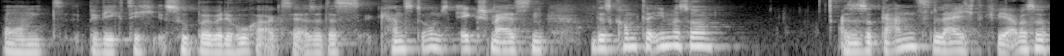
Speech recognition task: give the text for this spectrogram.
und bewegt sich super über die Hochachse. Also das kannst du ums Eck schmeißen und das kommt da immer so, also so ganz leicht quer, aber so,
